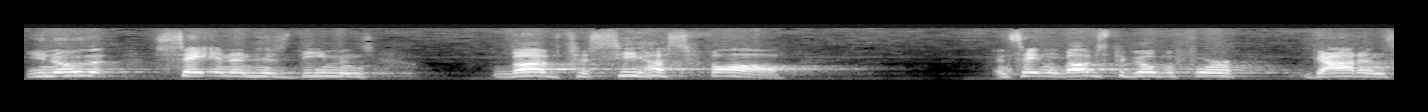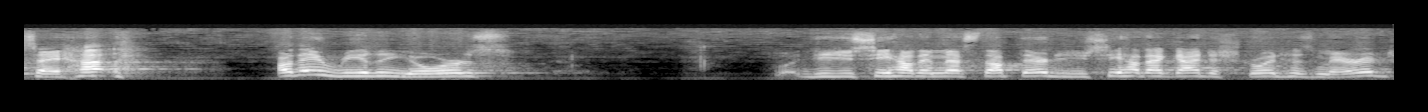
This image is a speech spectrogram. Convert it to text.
You know that Satan and his demons love to see us fall. And Satan loves to go before God and say, huh, Are they really yours? Did you see how they messed up there? Did you see how that guy destroyed his marriage?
